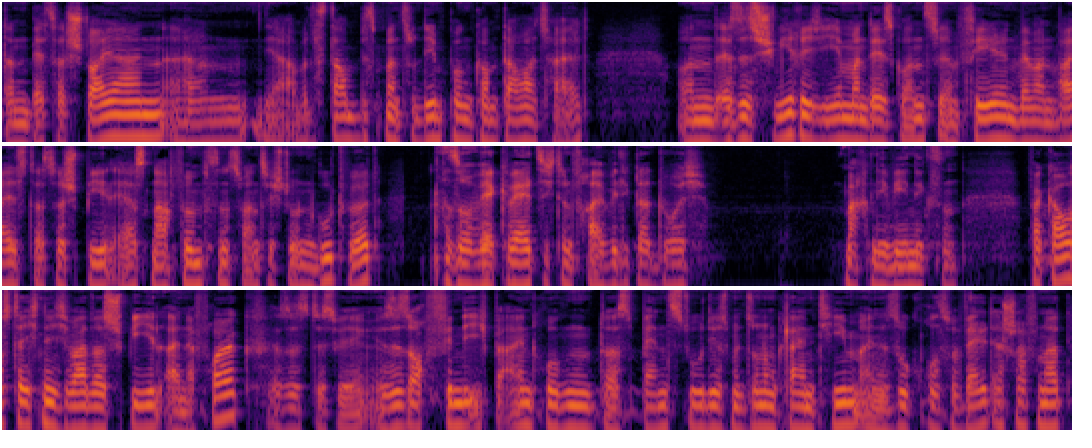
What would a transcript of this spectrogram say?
dann besser steuern. Ähm, ja, aber das dauert, bis man zu dem Punkt kommt, dauert halt. Und es ist schwierig, jemand Days Gone zu empfehlen, wenn man weiß, dass das Spiel erst nach 15, 20 Stunden gut wird. Also wer quält sich denn freiwillig dadurch? Machen die wenigsten. Verkaufstechnisch war das Spiel ein Erfolg. Es ist deswegen, es ist auch, finde ich, beeindruckend, dass Band Studios mit so einem kleinen Team eine so große Welt erschaffen hat.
